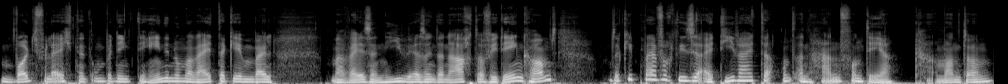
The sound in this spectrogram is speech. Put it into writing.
wollt vielleicht nicht unbedingt die Handynummer weitergeben, weil man weiß ja nie, wer so in der Nacht auf Ideen kommt. Und da gibt man einfach diese ID weiter und anhand von der kann man dann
